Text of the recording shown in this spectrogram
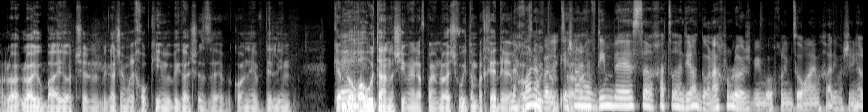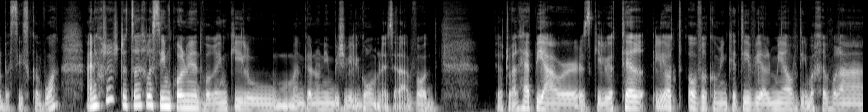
לא, לא היו בעיות של בגלל שהם רחוקים ובגלל שזה וכל מיני הבדלים. כי הם אה. לא ראו את האנשים האלה אף פעם, הם לא ישבו איתם בחדר, הם לא נכון אכלו אבל איתם יש לנו צהריים. עובדים ב-10-11 מדינות גם אנחנו לא יושבים ואוכלים צהריים אחד עם השני על בסיס קבוע. אני חושבת שאתה צריך לשים כל מיני דברים כאילו מנגנונים בשביל לגרום לזה לעבוד. virtual happy hours כאילו יותר להיות אובר קומוניקטיבי על מי העובדים בחברה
